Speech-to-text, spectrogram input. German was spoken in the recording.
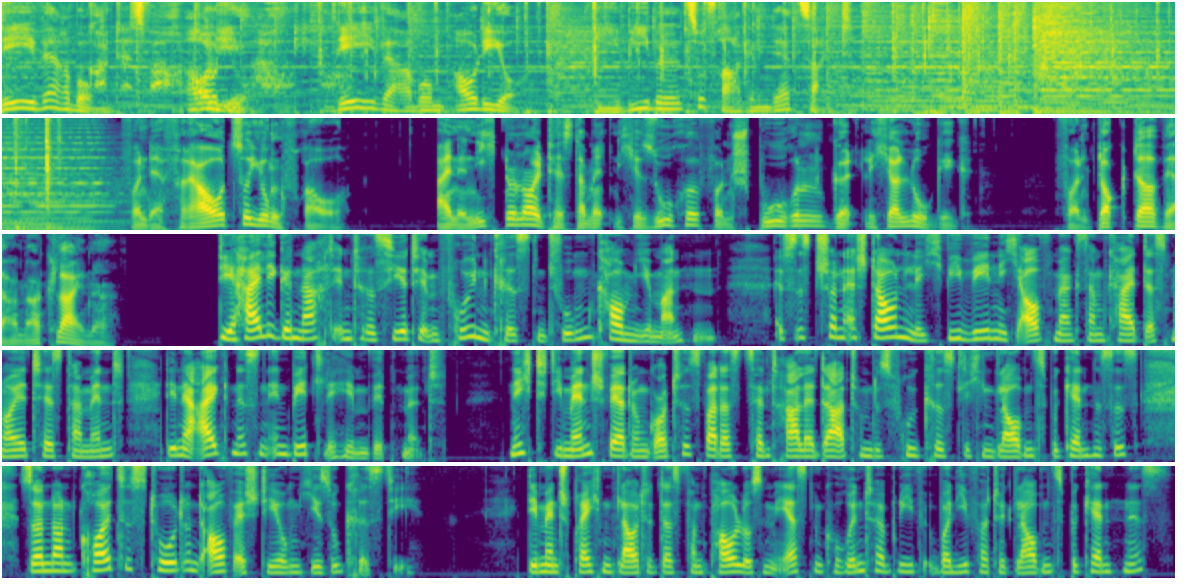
De Verbum. Gottes Wort. Audio. De Verbum Audio. Die Bibel zu Fragen der Zeit. Von der Frau zur Jungfrau. Eine nicht nur neutestamentliche Suche von Spuren göttlicher Logik. Von Dr. Werner Kleine. Die heilige Nacht interessierte im frühen Christentum kaum jemanden. Es ist schon erstaunlich, wie wenig Aufmerksamkeit das Neue Testament den Ereignissen in Bethlehem widmet. Nicht die Menschwerdung Gottes war das zentrale Datum des frühchristlichen Glaubensbekenntnisses, sondern Kreuzestod und Auferstehung Jesu Christi. Dementsprechend lautet das von Paulus im ersten Korintherbrief überlieferte Glaubensbekenntnis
